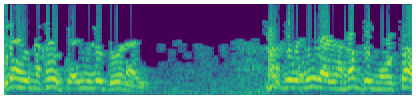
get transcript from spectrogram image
Ilaahayna khayrka ayuu la doonaayey marka waxay yidhahdeen rabbi muusa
